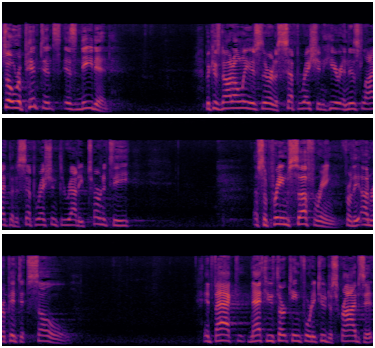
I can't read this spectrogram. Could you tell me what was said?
So repentance is needed. Because not only is there a separation here in this life, but a separation throughout eternity, a supreme suffering for the unrepentant soul. In fact, Matthew 13 42 describes it.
